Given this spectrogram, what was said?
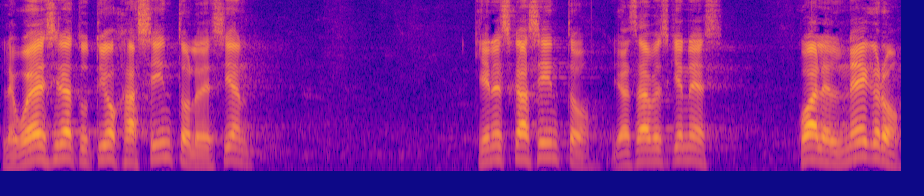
Le voy a decir a tu tío Jacinto, le decían. ¿Quién es Jacinto? Ya sabes quién es. ¿Cuál? El negro.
